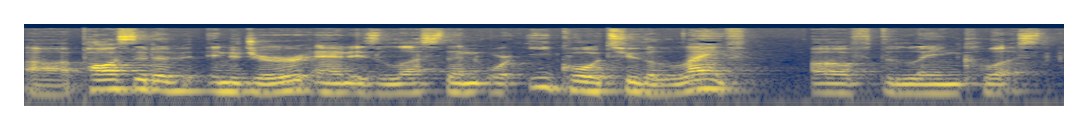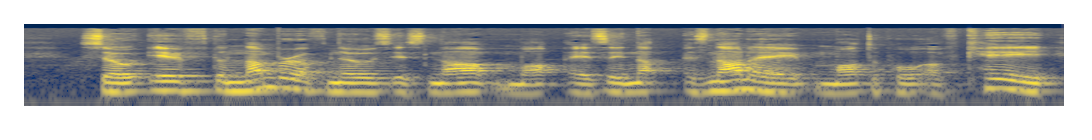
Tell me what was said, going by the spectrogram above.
uh, positive integer and is less than or equal to the length of the linked list. So if the number of nodes is not is a not, is not a multiple of K,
